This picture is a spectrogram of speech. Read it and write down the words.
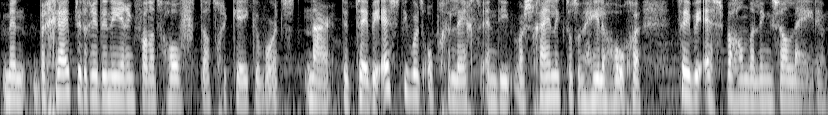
men begrijpt de redenering van het Hof dat gekeken wordt naar de TBS die wordt opgelegd... en die waarschijnlijk tot een hele hoge TBS-behandeling zal leiden.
